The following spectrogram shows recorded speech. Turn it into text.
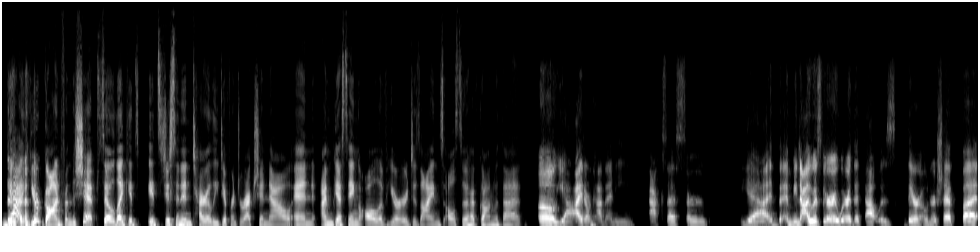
captain. yeah, you're gone from the ship. So like it's it's just an entirely different direction now. And I'm guessing all of your designs also have gone with that. Oh yeah, I don't have any access or yeah, and I mean I was very aware that that was their ownership, but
